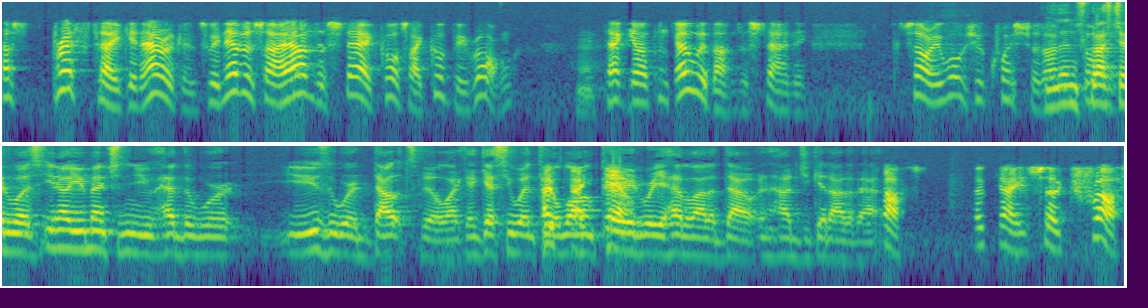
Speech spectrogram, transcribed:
That's breathtaking arrogance. We never say, I understand. Of course, I could be wrong. That doesn't go with understanding. Sorry, what was your question? Lynn's question was, you know, you mentioned you had the word, you used the word Doubtsville. Like, I guess you went through okay, a long period yeah. where you had a lot of doubt. And how did you get out of that? Trust. Okay, so trust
